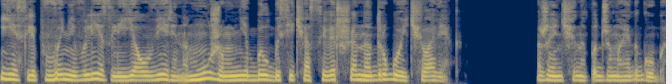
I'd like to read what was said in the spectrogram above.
Если б вы не влезли, я уверена, мужем мне был бы сейчас совершенно другой человек. Женщина поджимает губы.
